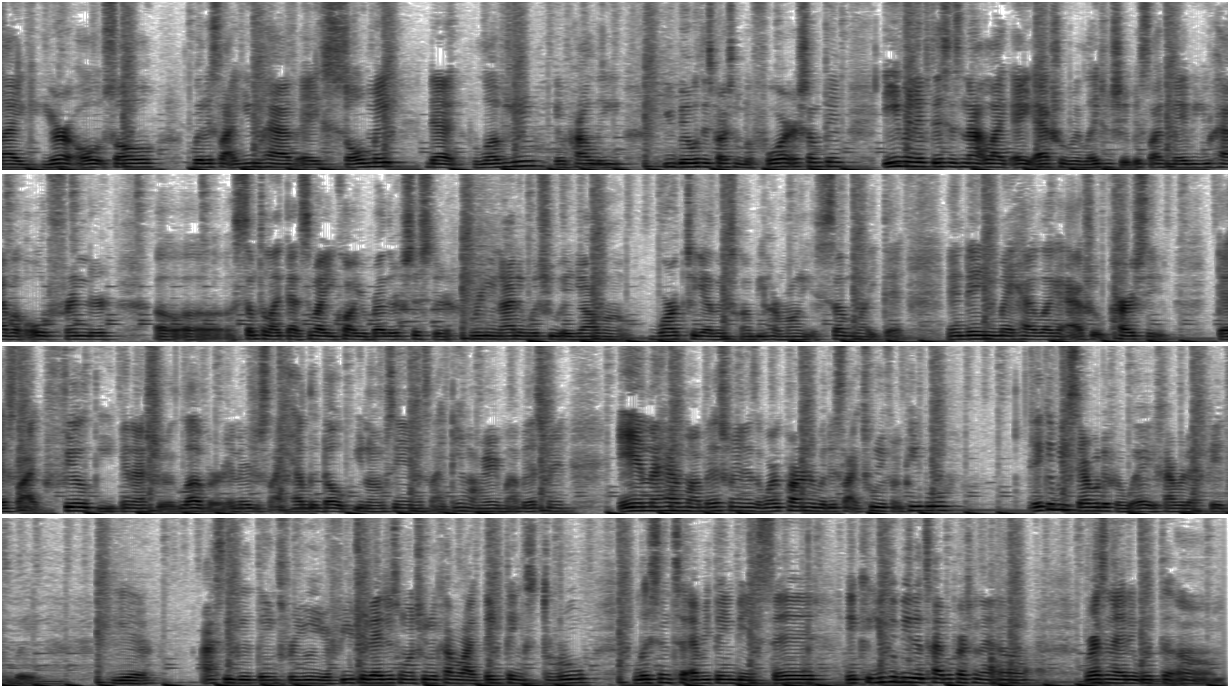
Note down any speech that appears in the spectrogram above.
Like you're an old soul, but it's like you have a soulmate that loves you and probably you've been with this person before or something even if this is not like a actual relationship it's like maybe you have an old friend or uh, uh, something like that somebody you call your brother or sister reuniting with you and y'all gonna work together it's gonna be harmonious something like that. And then you may have like an actual person that's like filthy and that's your lover and they're just like hella dope you know what i'm saying? It's like damn i married my best friend and i have my best friend as a work partner but it's like two different people. It could be several different ways however that fits but yeah I see good things for you in your future. They just want you to kind of like think things through, listen to everything being said. It could you could be the type of person that um resonated with the um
